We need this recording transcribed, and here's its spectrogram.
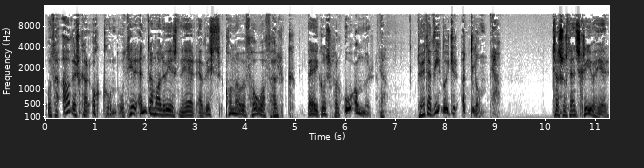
og det avvirskar okkon, og til enda malevisen er, at hvis kunne vi få folk, beg gudsfolk og ånder, ja. du heter vi vujir öllum det som stendt skriver her,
